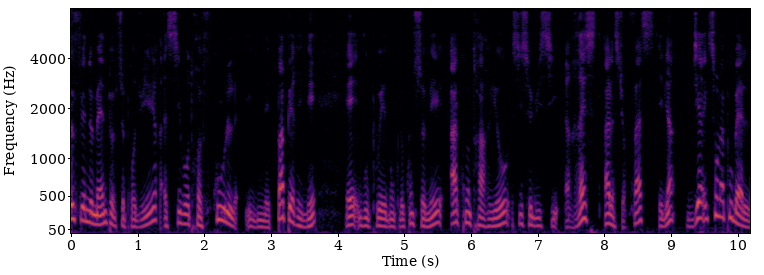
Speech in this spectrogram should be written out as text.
Deux phénomènes peuvent se produire si votre coule il n'est pas périmé et vous pouvez donc le consommer. A contrario, si celui-ci reste à la surface, eh bien direction la poubelle.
